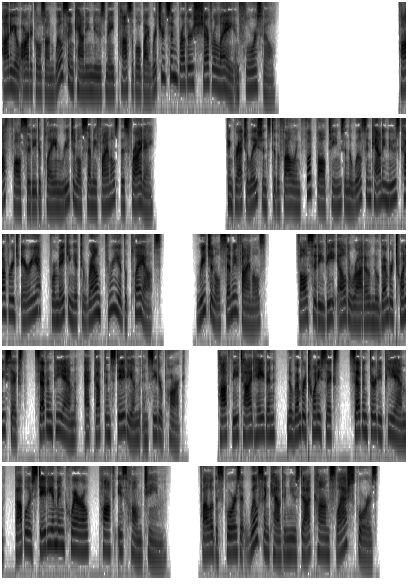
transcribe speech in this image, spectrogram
Audio articles on Wilson County News made possible by Richardson Brothers Chevrolet in Floresville. Poth Falls City to play in regional semifinals this Friday. Congratulations to the following football teams in the Wilson County News coverage area for making it to round three of the playoffs. Regional semifinals Falls City v. El Dorado, November 26, 7 p.m., at Gupton Stadium in Cedar Park. Poth v. Tidehaven, November 26, 7:30 p.m., Gobbler Stadium in Cuero. Poth is home team. Follow the scores at wilsoncountynews.com/scores.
